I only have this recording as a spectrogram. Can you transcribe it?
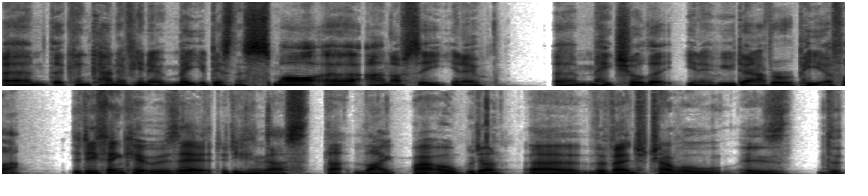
um, that can kind of, you know, make your business smarter and obviously, you know, um, make sure that, you know, you don't have a repeat of that. Did you think it was it? Did you think that's that like wow, oh, we're done? Uh, the venture travel is the,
